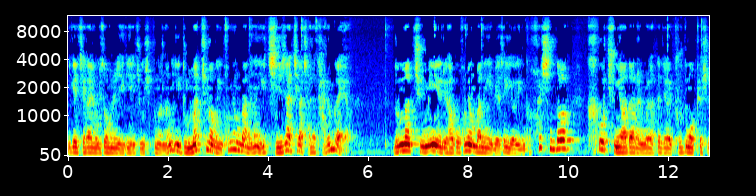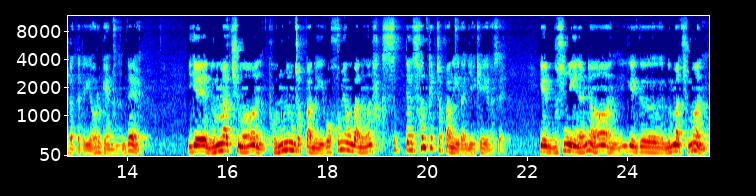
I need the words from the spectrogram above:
이게 제가 여기서 오늘 얘기해 주고 싶은 거는 이 눈 맞춤하고 이 호명 반응은 이게 질 자체가 전혀 다른 거예요. 눈 맞춤이 하고 호명 반응에 비해서 이거 훨씬 더 크고 중요하다는 걸 갖다 제가 부등호 표시를 갖다 되게 여러 개 해놨는데 이게 눈 맞춤은 본능적 반응이고 호명 반응은 학습된 선택적 반응이다 이렇게 얘기해 놨어요. 이게 무슨 얘기냐면 이게 그 눈 맞춤은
